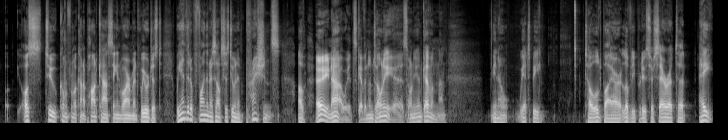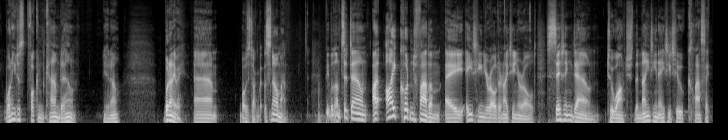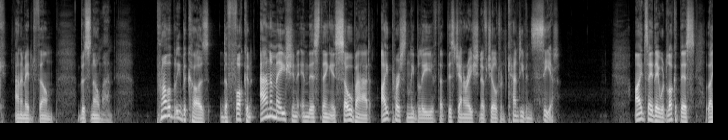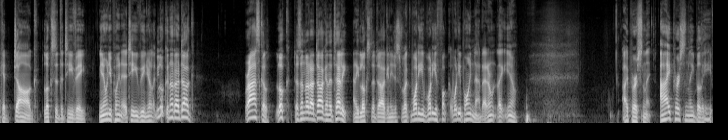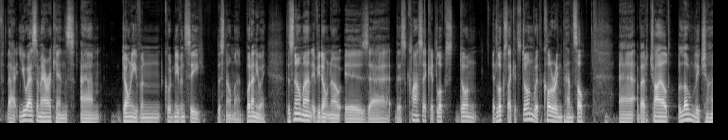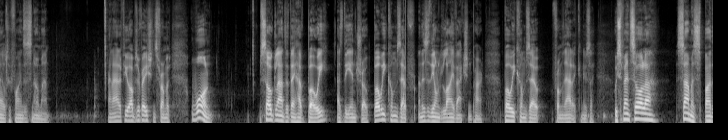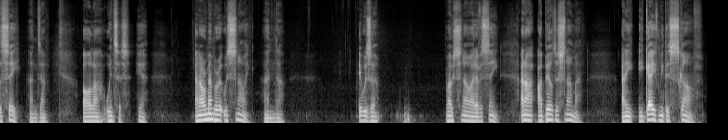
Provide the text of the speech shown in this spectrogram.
us two come from a kind of podcasting environment we were just we ended up finding ourselves just doing impressions of hey now it's kevin and tony uh, tony and kevin and you know we had to be told by our lovely producer sarah to hey why don't you just fucking calm down you know? But anyway um what was I talking about? The snowman. People don't sit down. I i couldn't fathom a 18 year old or 19 year old sitting down to watch the 1982 classic animated film, The Snowman. Probably because the fucking animation in this thing is so bad, I personally believe that this generation of children can't even see it. I'd say they would look at this like a dog looks at the TV. You know when you point at a TV and you're like, look, another dog. Rascal, look, there's another dog in the telly. And he looks at the dog and he just like, what are you, what are you, fuck, what are you pointing at? I don't like, you know. I personally, I personally believe that U.S. Americans um, don't even couldn't even see the snowman. But anyway, the snowman, if you don't know, is uh, this classic. It looks done. It looks like it's done with coloring pencil uh, about a child, a lonely child who finds a snowman. And I had a few observations from it. One, I'm so glad that they have Bowie as the intro. Bowie comes out, and this is the only live action part. Bowie comes out from the attic, and he's like, "We spent all our summers by the sea and um, all our winters here. And I remember it was snowing, and uh, it was a most snow I'd ever seen. And I, I built a snowman, and he, he gave me this scarf.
